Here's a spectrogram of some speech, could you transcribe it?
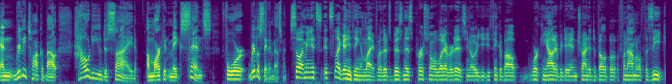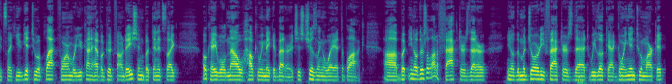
and really talk about how do you decide a market makes sense for real estate investment. So, I mean, it's it's like anything in life, whether it's business, personal, whatever it is. You know, you, you think about working out every day and trying to develop a phenomenal physique. It's like you get to a platform where you kind of have a good foundation, but then it's like, okay, well, now how can we make it better? It's just chiseling away at the block. Uh, but you know, there's a lot of factors that are, you know, the majority factors that we look at going into a market.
